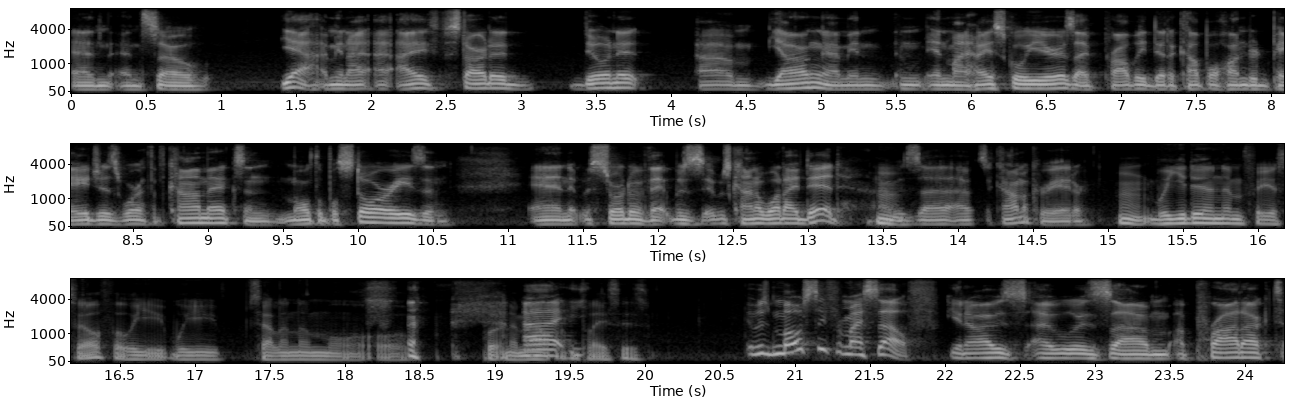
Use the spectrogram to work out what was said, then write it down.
and and so yeah, I mean, I I started doing it um, young. I mean, in, in, my high school years, I probably did a couple hundred pages worth of comics and multiple stories, and and it was sort of it was it was kind of what I did. Hmm. I was uh, I was a comic creator. Hmm. Were you doing them for yourself, or were you were you selling them or, or putting them out uh, in places? It was mostly for myself. You know, I was I was um, a product,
